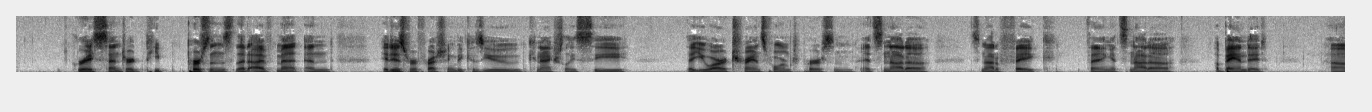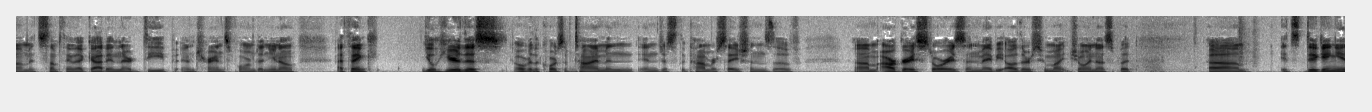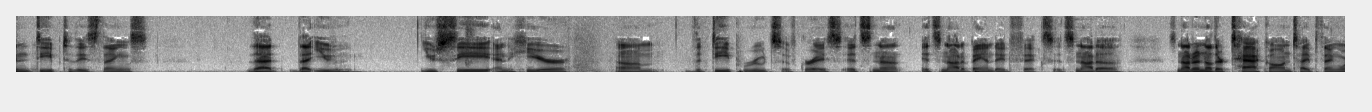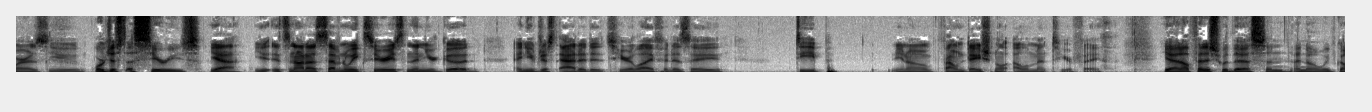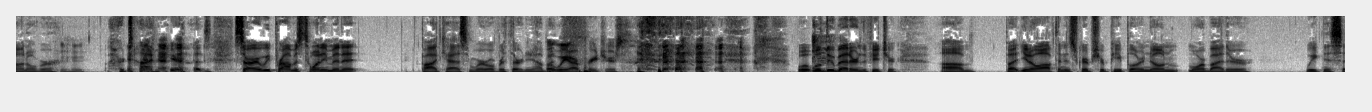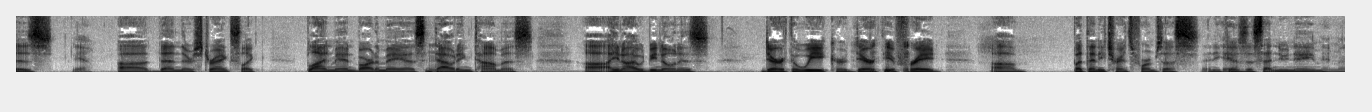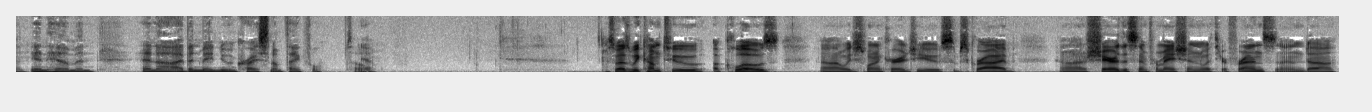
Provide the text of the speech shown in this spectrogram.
grace centered pe- persons that I've met, and it is refreshing because you can actually see that you are a transformed person. It's not a it's not a fake thing. It's not a a band aid. Um, it's something that got in there deep and transformed. And you know, I think you'll hear this over the course of time in in just the conversations of um, our grace stories and maybe others who might join us. But um, it's digging in deep to these things that that you you see and hear um, the deep roots of grace. It's not it's not a band aid fix. It's not a it's not another tack on type thing. Whereas you Or just a series. yeah, you, it's not a seven week series and then you're good and you've just added it to your life. It is a deep, you know, foundational element to your faith. Yeah, and I'll finish with this. And I know we've gone over our time here. Sorry, we promised 20 minute podcast and we're over 30 now, But but, we are preachers. we'll, we'll do better in the future. Um, but, you know, often in scripture, people are known more by their weaknesses yeah. uh, than their strengths, like blind man Bartimaeus, doubting Thomas. Uh, you know, I would be known as Derek the Weak or Derek the Afraid. Um, but then he transforms us and he Yeah. gives us that new name Amen. in him. And, and uh, I've been made new in Christ and I'm thankful. So, Yeah. So as we come to a close, uh, we just want to encourage you subscribe, uh, share this information with your friends, and uh,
